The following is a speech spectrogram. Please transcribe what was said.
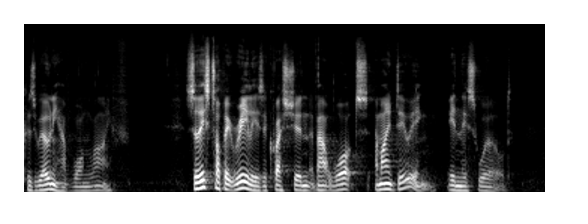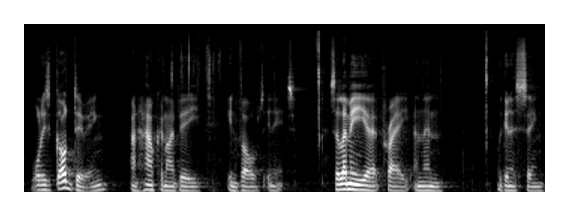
because we only have one life. So, this topic really is a question about what am I doing in this world? What is God doing? And how can I be involved in it? So let me uh, pray and then we're going to sing.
